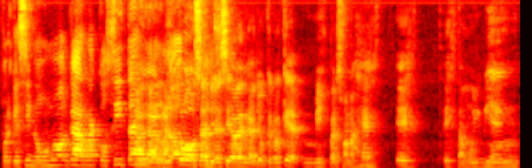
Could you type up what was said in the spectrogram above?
porque si no uno agarra cositas y- y Agarras lo cosas. Yo decía, verga, yo creo que mis personajes eh, están muy bien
